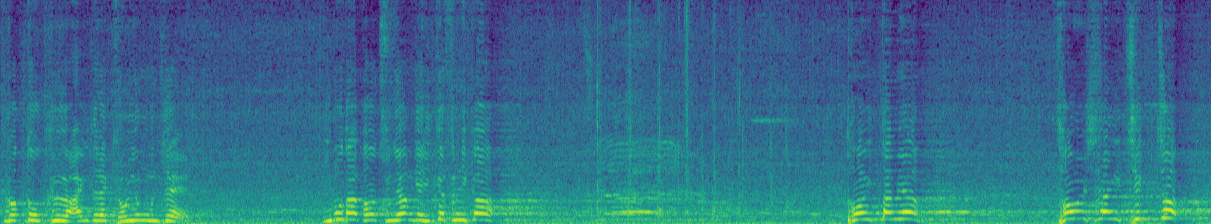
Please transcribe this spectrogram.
그것도 그 아이들의 교육 문제 이보다 더 중요한 게 있겠습니까? 더 있다면 서울시장이 직접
